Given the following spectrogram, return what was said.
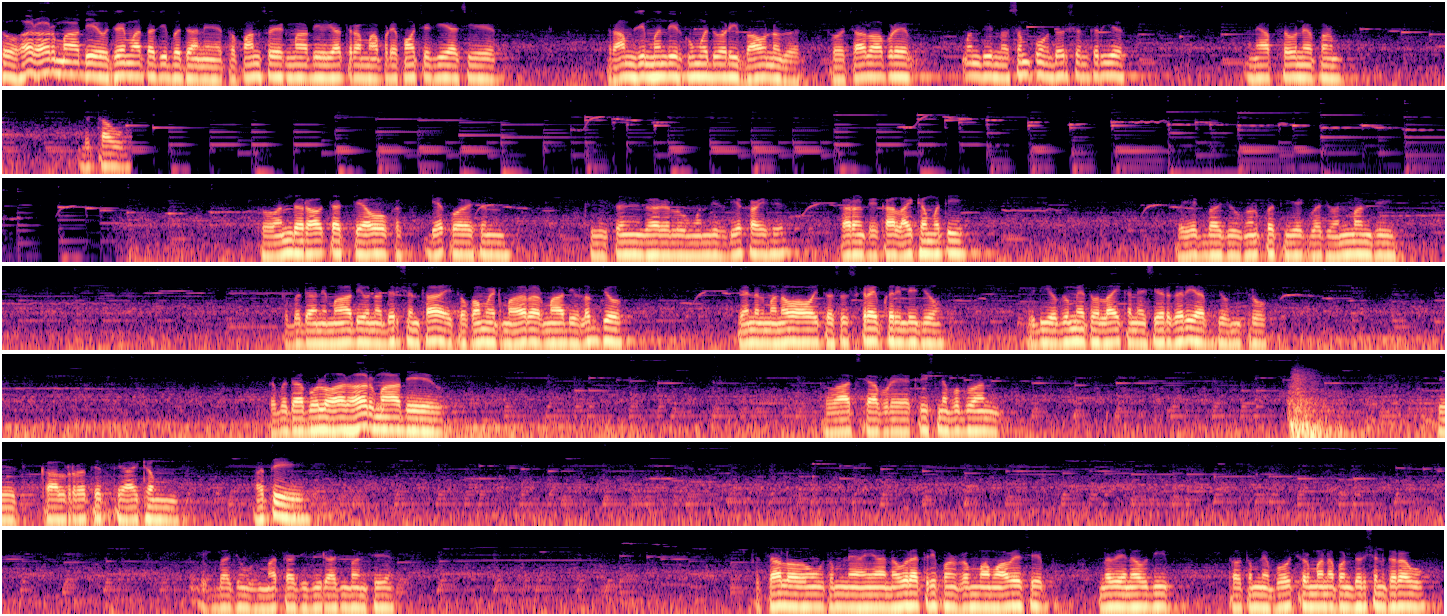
તો હર હર મહાદેવ, જય માતાજી બધાને. તો પાંચસો એક મહાદેવ યાત્રામાં આપણે પહોંચી ગયા છીએ રામજી મંદિર કુમદવાડી ભાવનગર. તો ચાલો આપણે મંદિરના સંપૂર્ણ દર્શન કરીએ અને આપ સૌને પણ બતાવું. તો અંદર આવતા જ તે આવો ડેકોરેશનથી શણગારેલું મંદિર દેખાય છે. કારણ કે કાલ આઈટમ હતી. તો એક બાજુ ગણપતિ, એક બાજુ હનુમાનજી. તો બધાને મહાદેવના દર્શન થાય તો કોમેન્ટમાં હર હર મહાદેવ લખજો. ચેનલમાં નવા હોય તો સબસ્ક્રાઈબ કરી લેજો. વીડિયો ગમે તો લાઈક અને શેર કરી આપજો મિત્રો. તો બધા બોલો, હર હર મહાદેવ. તો આ છે આપણે કૃષ્ણ ભગવાન. જે કાલ રાતે તે આઈટમ હતી. એક બાજુ માતાજી બિરાજમાન છે. તો ચાલો હું તમને અહીંયા નવરાત્રિ પણ રમવામાં આવે છે. નવે નવદીપ, તો તમને બહુચરમાના પણ દર્શન કરાવું.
